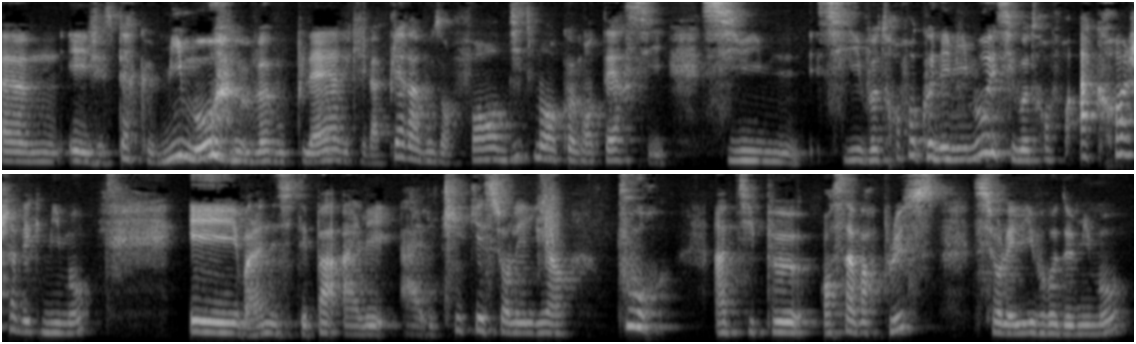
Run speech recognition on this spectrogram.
Euh, et j'espère que Mimo va vous plaire et qu'il va plaire à vos enfants. Dites-moi en commentaire si, votre enfant connaît Mimo et si votre enfant accroche avec Mimo. Et voilà, n'hésitez pas à aller, à aller cliquer sur les liens pour un petit peu en savoir plus sur les livres de Mimo.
